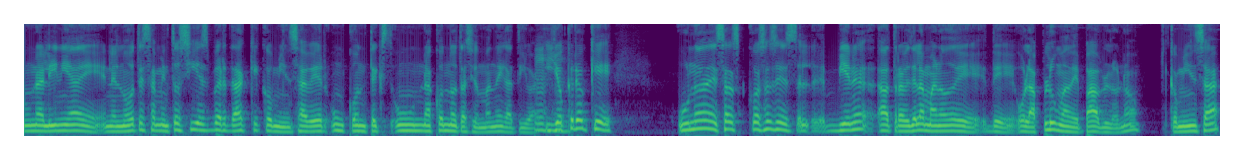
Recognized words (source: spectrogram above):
una línea de, en el Nuevo Testamento, sí es verdad que comienza a haber un contexto, una connotación más negativa. Y yo creo que una de esas cosas es, viene a través de la mano de, de, o la pluma de Pablo, ¿no? Comienza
